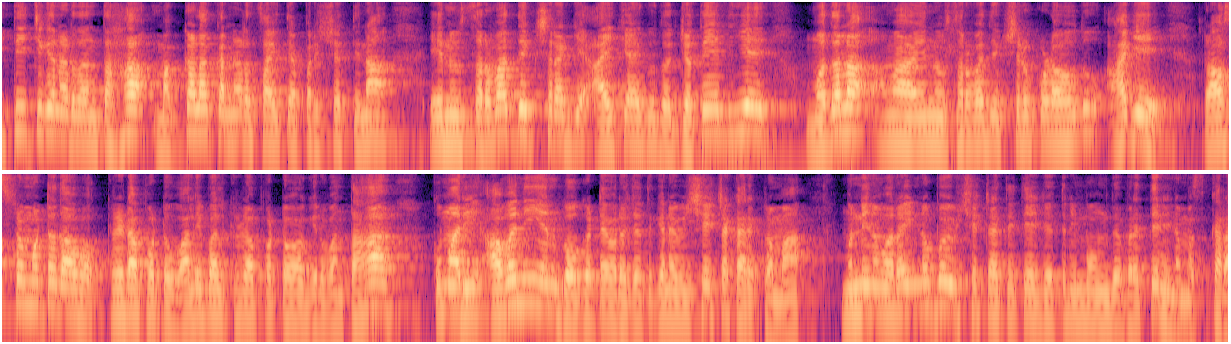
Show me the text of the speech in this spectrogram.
ಇತ್ತೀಚೆಗೆ ನಡೆದಂತಹ ಮಕ್ಕಳ ಕನ್ನಡ ಸಾಹಿತ್ಯ ಪರಿಷತ್ತಿನ ಏನು ಸರ್ವಾಧ್ಯಕ್ಷರಾಗಿ ಆಯ್ಕೆಯಾಗುವುದರ ಜೊತೆಯಲ್ಲಿಯೇ ಮೊದಲ ಏನು ಸರ್ವಾಧ್ಯಕ್ಷರು ಕೂಡ ಹೌದು. ಹಾಗೆ ರಾಷ್ಟ್ರಮಟ್ಟದ ಕ್ರೀಡಾಪಟು, ವಾಲಿಬಾಲ್ ಕ್ರೀಡಾಪಟು ಆಗಿರುವಂತಹ ಕುಮಾರಿ ಅವನಿ ಎನ್ ಗೋಗಟ್ಟೆ ಅವರ ಜೊತೆಗಿನ ವಿಶೇಷ ಕಾರ್ಯಕ್ರಮ. ಮುಂದಿನ ವಾರ ಇನ್ನೊಬ್ಬ ವಿಶೇಷ ಅತಿಥಿಯ ಜೊತೆ ನಿಮ್ಮ ಮುಂದೆ ಬರ್ತೀನಿ ನಮಸ್ಕಾರ.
